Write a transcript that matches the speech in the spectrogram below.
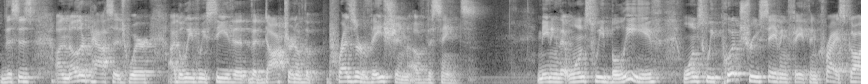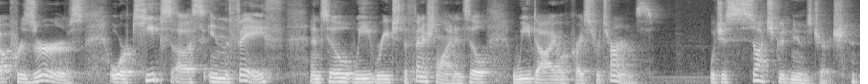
This is another passage where I believe we see the, the doctrine of the preservation of the saints meaning that once we believe, once we put true saving faith in Christ, God preserves or keeps us in the faith until we reach the finish line, until we die or Christ returns. Which is such good news, church.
